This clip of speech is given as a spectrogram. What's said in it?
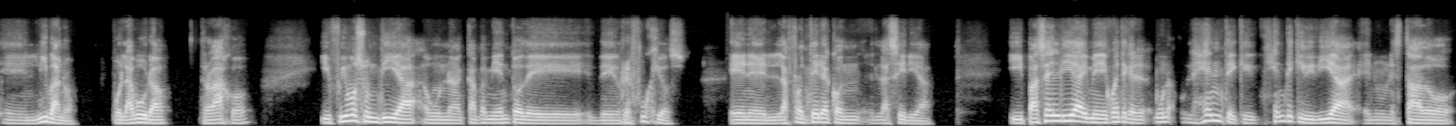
en Líbano por laburo, trabajo, y fuimos un día a un acampamiento de, de refugios en la frontera con la Siria. Y pasé el día y me di cuenta que gente, que gente que vivía en un estado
